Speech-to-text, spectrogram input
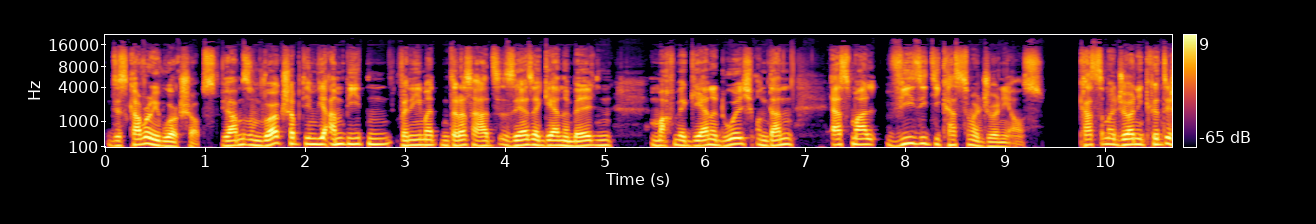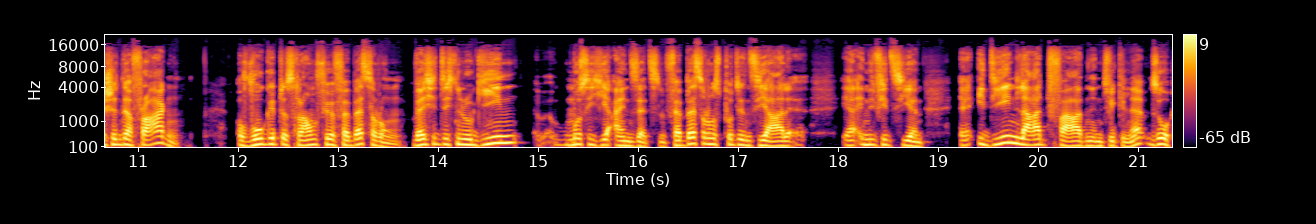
Discovery Workshops. Wir haben so einen Workshop, den wir anbieten. Wenn jemand Interesse hat, sehr, sehr gerne melden. Machen wir gerne durch. Und dann erstmal, wie sieht die Customer Journey aus? Customer Journey kritisch hinterfragen. Wo gibt es Raum für Verbesserungen? Welche Technologien äh, muss ich hier einsetzen? Verbesserungspotenziale ja, identifizieren, äh, Ideenladfaden entwickeln. Ne? So,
